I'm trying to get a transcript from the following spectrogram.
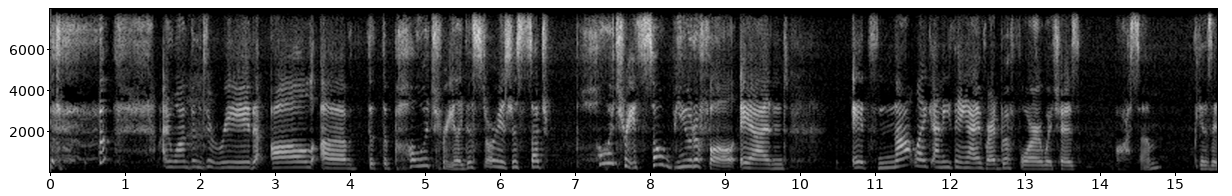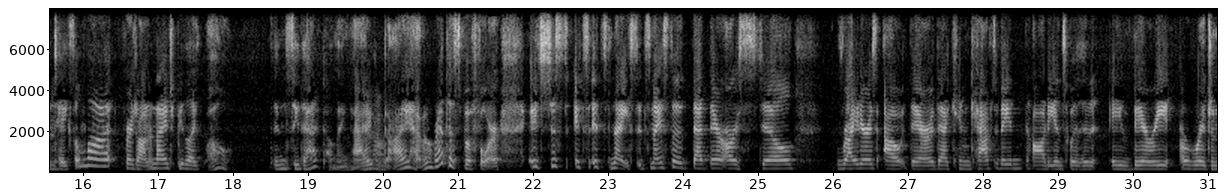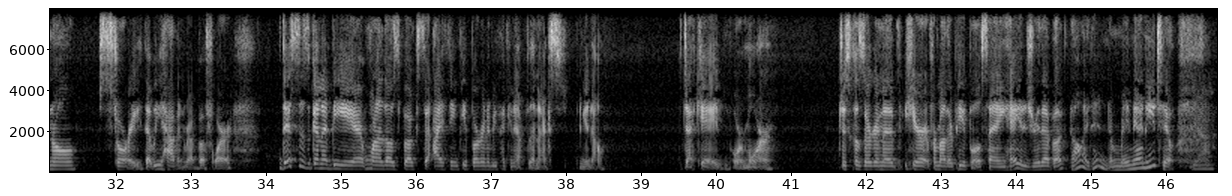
I want them to read all of the, the poetry. Like this story is just such poetry. It's so beautiful. And it's not like anything I've read before, which is awesome because mm-hmm. it takes a lot for John and I to be like, whoa, didn't see that coming. Yeah. I I haven't read this before. It's just it's it's nice. It's nice to, that there are still writers out there that can captivate an audience with an, a very original story that we haven't read before. This is going to be one of those books that I think people are going to be picking up the next, you know, decade or more. Just because they're going to hear it from other people saying, hey, did you read that book? No, I didn't. Or maybe I need to. Yeah.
